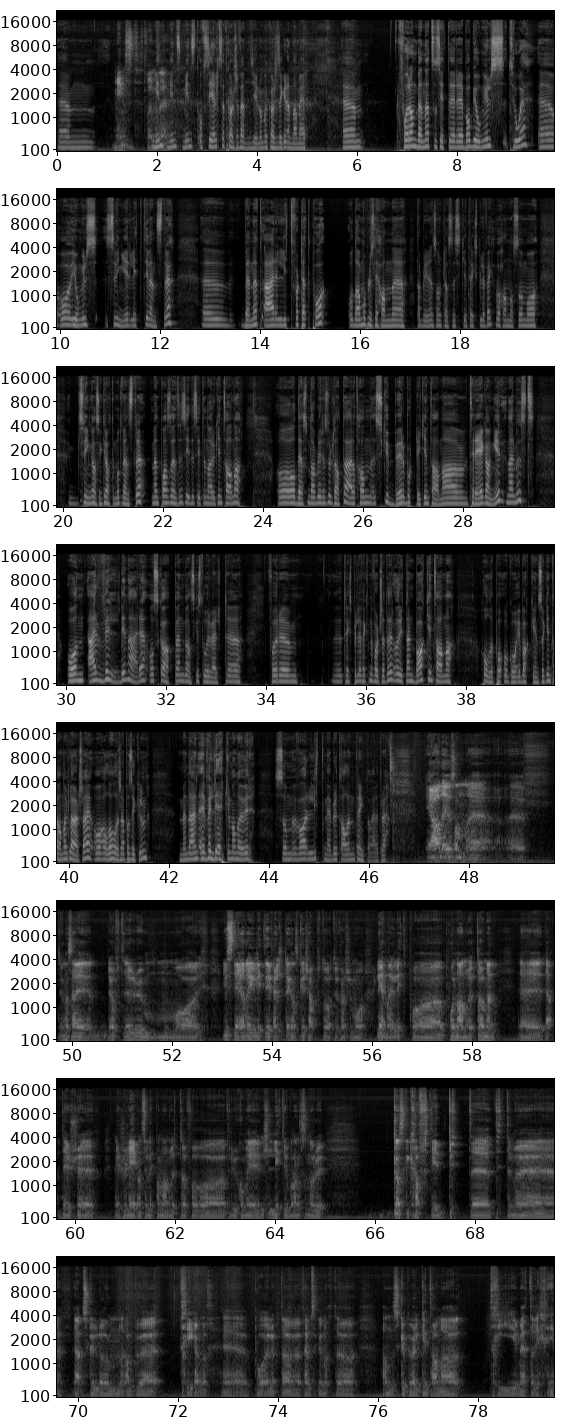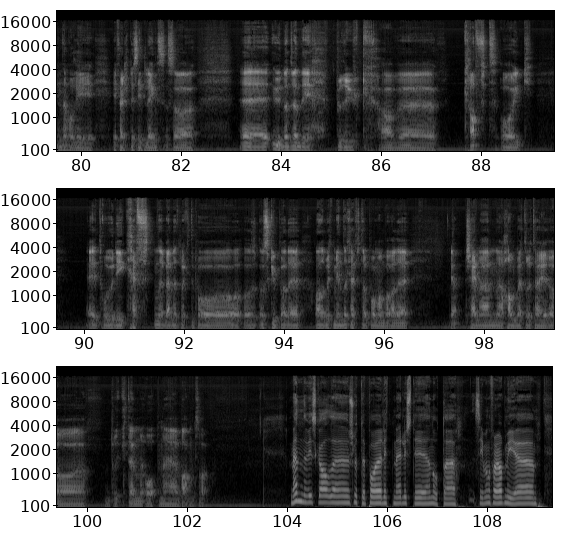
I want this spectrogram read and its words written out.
Um, minst, tror jeg. Min, minst, minst, offisielt sett kanskje 15 kg, men kanskje sikkert enda mer. Um, Foran Bennett så sitter Bob Jungels, tror jeg, uh, og Jungels svinger litt til venstre. Uh, Bennett er litt for tett på, og da må plutselig han uh, Da blir det en sånn klassisk trekkspilleffekt hvor han også må svinge ganske kraftig mot venstre, men på hans venstre side sitter Naru Quintana. Og det som da blir resultatet, er at han skubber borti Quintana tre ganger, nærmest. Og er veldig nære å skape en ganske stor velt. For Eh, trekkspilleffekten fortsetter, og rytteren bak Quintana holder på å gå i bakken. Så Quintana klarer seg, og alle holder seg på sykkelen. Men det er en e- veldig ekkel manøver som var litt mer brutal enn den trengte å være, tror jeg. Ja, det er jo sånn eh, eh, Du kan si Det er ofte du må justere deg litt i feltet ganske kjapt, og at du kanskje må lene deg litt på, på en annen rytter. Men eh, ja, det er jo ikke det er jo ikke lene seg litt på en annen rytter for å, fordi du kommer i litt ubalanse når du ganske kraftig dytte, dytte med ja, skulderen, albue, tre ganger eh, på løpet av fem sekunder. Og han skubber vel Quintana tre meter innover i, i feltet sidelengs, så eh, unødvendig bruk av eh, kraft og jeg tror jo de kreftene Bennett brukte på å, å, å skubbe det Han hadde brukt mindre krefter på om han bare hadde ja, shina en halv meter ut til høyre og brukt den åpne banen som var. Men vi skal uh, slutte på litt mer lystig note, Simon. For det har vært mye,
